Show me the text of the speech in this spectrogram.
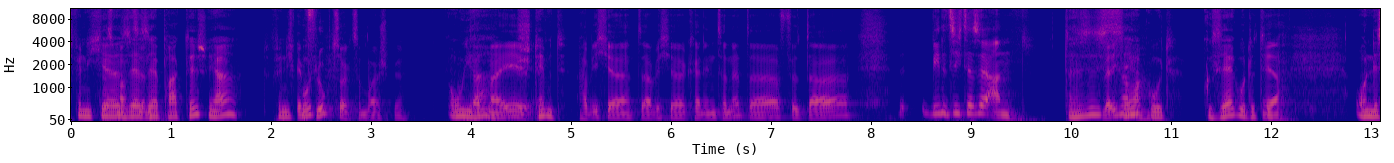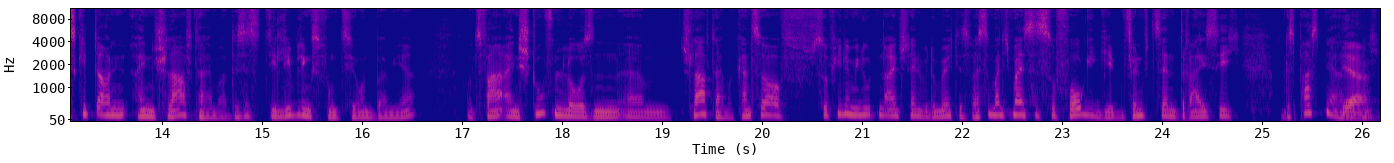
finde ich das äh, sehr, Sinn. sehr praktisch, ja. Finde ich gut. Im Flugzeug zum Beispiel. Oh ja, eh, stimmt. Hab ich ja, da habe ich ja kein Internet, da, für, da bietet sich das ja an. Das ist sehr gut. Sehr guter Tipp. Ja. Und es gibt auch einen Schlaftimer. Das ist die Lieblingsfunktion bei mir. Und zwar einen stufenlosen ähm, Schlaftimer. Kannst du auf so viele Minuten einstellen, wie du möchtest. Weißt du, manchmal ist es so vorgegeben, 15, 30. Und das passt mir halt ja. nicht.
